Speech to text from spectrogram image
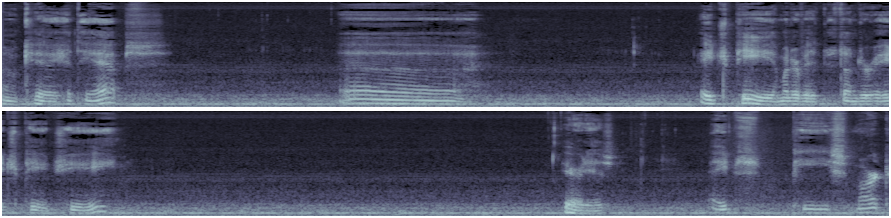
Okay, hit the apps. Uh, HP. I wonder if it's under HPG. Here it is. HP Smart.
